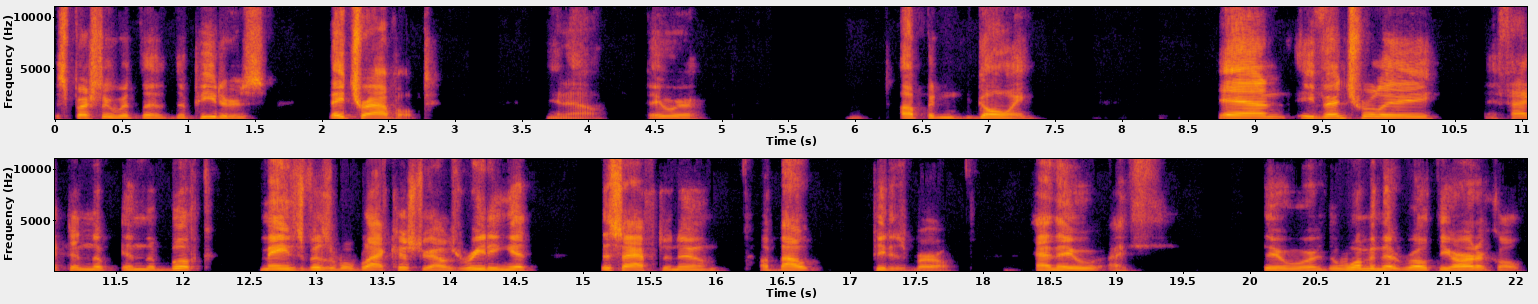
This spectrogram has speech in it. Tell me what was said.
especially with the, the Peters they traveled, you know, they were up and going. And eventually, in fact, in the in the book, Maine's Visible Black History, I was reading it this afternoon about Peterborough, And they were, I, they were the woman that wrote the article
